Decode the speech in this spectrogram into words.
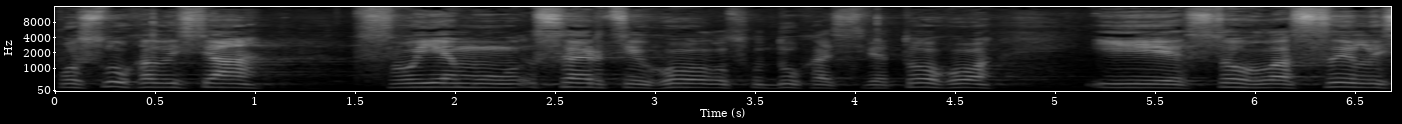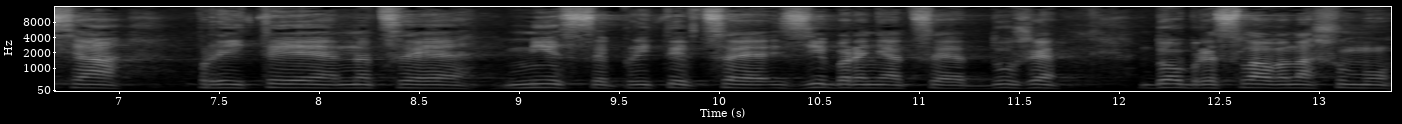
послухалися в своєму серці голосу Духа Святого і согласилися прийти на це місце, прийти в це зібрання. Це дуже добре. Слава нашому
